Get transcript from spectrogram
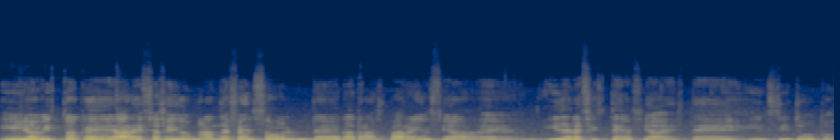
Y yo he visto que Alessi ha sido un gran defensor de la transparencia eh, y de la existencia de este instituto.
